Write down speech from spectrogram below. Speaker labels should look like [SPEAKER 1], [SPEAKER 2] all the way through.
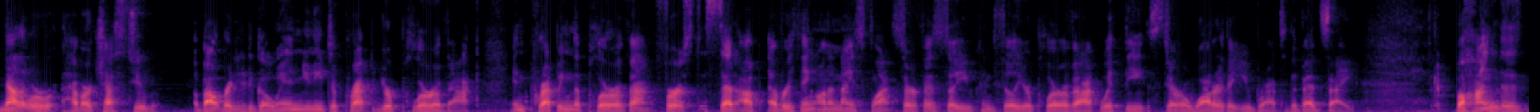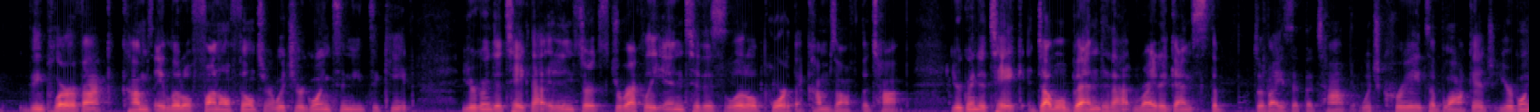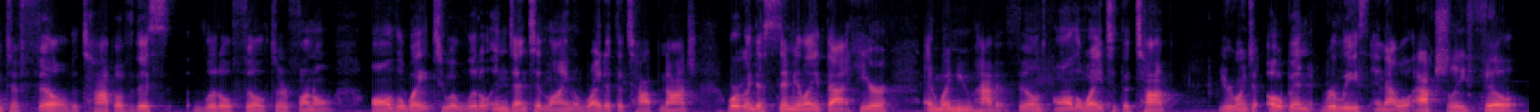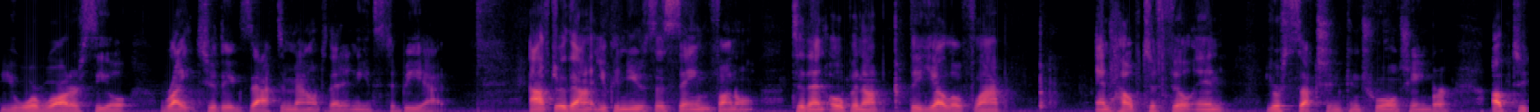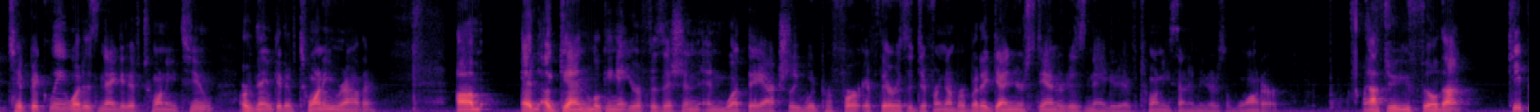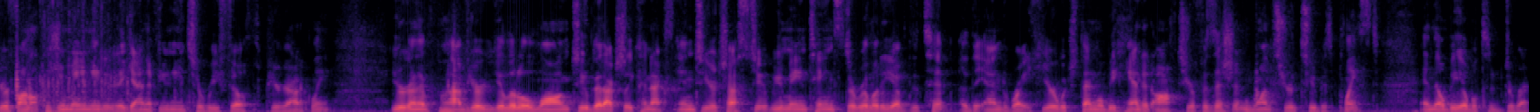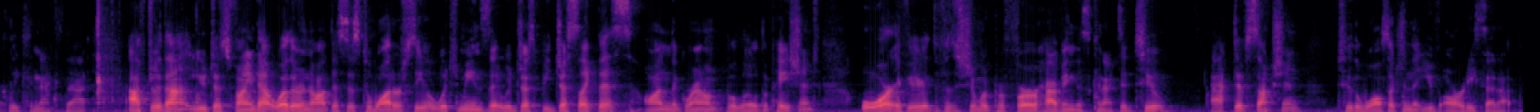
[SPEAKER 1] Now that we have our chest tube about ready to go in, you need to prep your Pleur-evac. In prepping the Pleur-evac, first set up everything on a nice flat surface so you can fill your Pleur-evac with the sterile water that you brought to the bedside. Behind the, the Pleur-evac comes a little funnel filter, which you're going to need to keep. You're going to take that, it inserts directly into this little port that comes off the top. You're going to take, double bend that right against the device at the top, which creates a blockage. You're going to fill the top of this little filter funnel all the way to a little indented line right at the top notch. We're going to simulate that here. And when you have it filled all the way to the top, you're going to open, release, and that will actually fill your water seal right to the exact amount that it needs to be at. After that, you can use the same funnel to then open up the yellow flap and help to fill in your suction control chamber up to typically what is negative 22 or negative 20 rather. Um, and again, looking at your physician and what they actually would prefer if there is a different number. But again, your standard is negative 20 centimeters of water. After you fill that, keep your funnel because you may need it again if you need to refill periodically. You're going to have your, your little long tube that actually connects into your chest tube. You maintain sterility of the tip at the end right here, which then will be handed off to your physician once your tube is placed, and they'll be able to directly connect that. After that, you just find out whether or not this is to water seal, which means that it would just be just like this on the ground below the patient, or if the physician would prefer having this connected to active suction to the wall suction that you've already set up.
